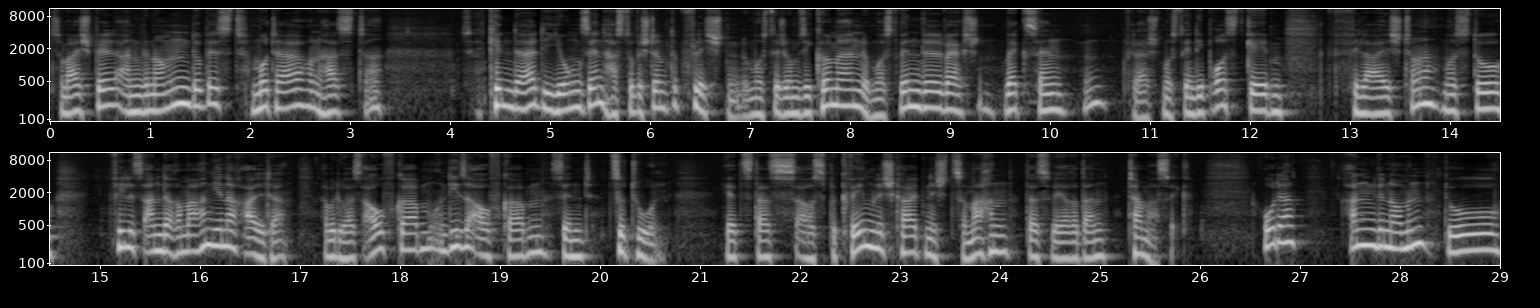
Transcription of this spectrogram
Zum Beispiel angenommen, du bist Mutter und hast äh, Kinder, die jung sind, hast du bestimmte Pflichten. Du musst dich um sie kümmern, du musst Windel wechseln, hm? vielleicht musst du in die Brust geben, vielleicht äh, musst du vieles andere machen, je nach Alter. Aber du hast Aufgaben und diese Aufgaben sind zu tun. Jetzt das aus Bequemlichkeit nicht zu machen, das wäre dann Tamasik. Oder angenommen, du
